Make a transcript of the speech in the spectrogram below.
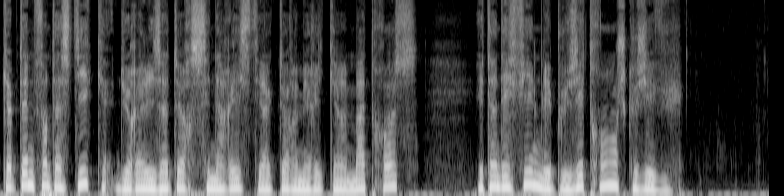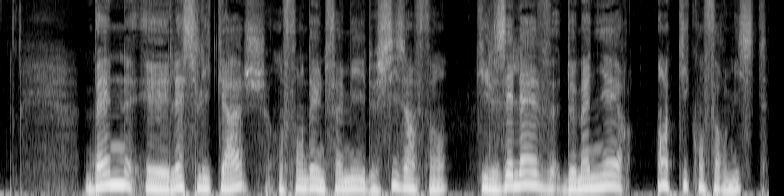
Captain Fantastic, du réalisateur, scénariste et acteur américain Matt Ross, est un des films les plus étranges que j'ai vus. Ben et Leslie Cash ont fondé une famille de six enfants qu'ils élèvent de manière anticonformiste,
